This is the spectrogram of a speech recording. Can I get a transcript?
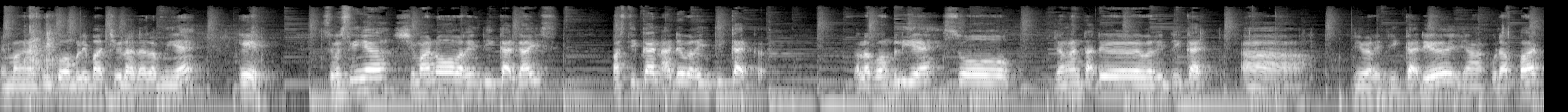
memang nanti korang boleh baca lah dalam ni eh. Okay, semestinya Shimano warranty card guys. Pastikan ada warranty card kalau korang beli eh. So, jangan tak ada warranty card. Ah, ni warranty card dia yang aku dapat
